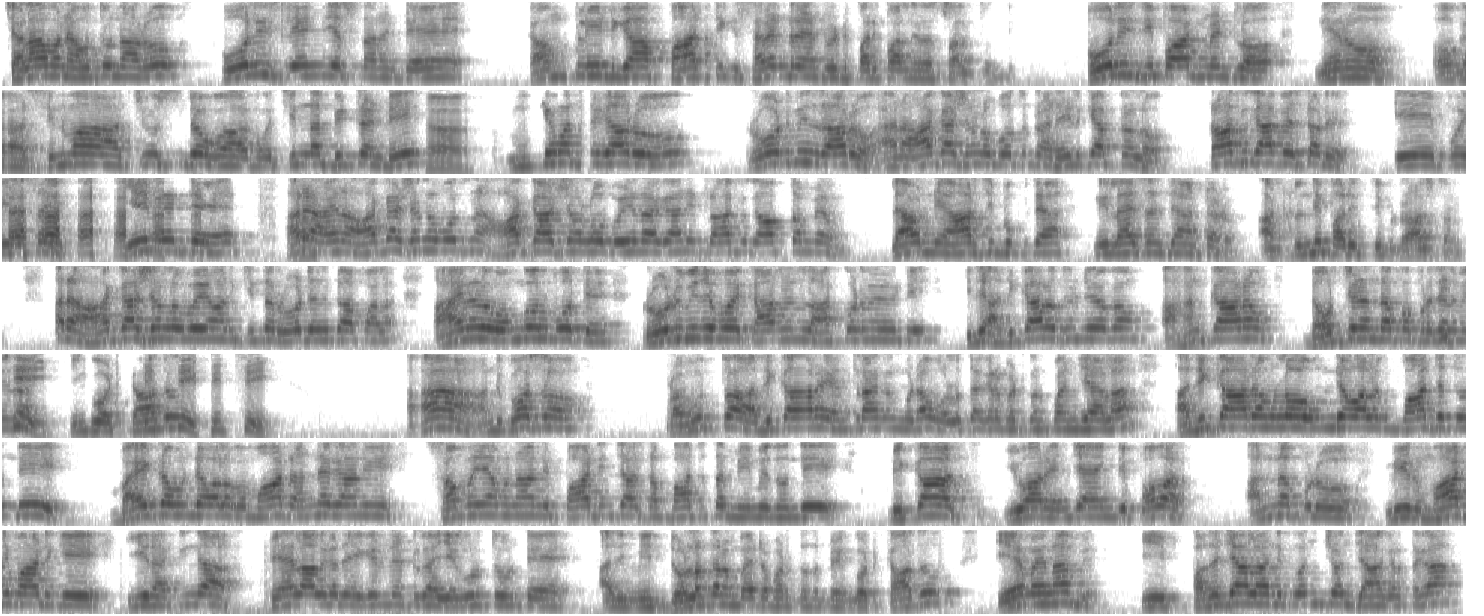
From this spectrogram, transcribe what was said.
చలామణి అవుతున్నారు. పోలీసులు ఏం చేస్తున్నారంటే కంప్లీట్గా పార్టీకి సరెండర్ అయినటువంటి పరిపాలన నిర్వహిస్తుంది పోలీస్ డిపార్ట్మెంట్లో నేను ఒక సినిమా చూస్తుంటే ఒక చిన్న బిట్ అండి. ముఖ్యమంత్రి గారు రోడ్డు మీద రారు. ఆయన ఆకాశంలో పోతుంటాడు హెలికాప్టర్లో ట్రాఫిక్ ఆపేస్తాడు ఏ పోయి ఏమంటే అరే ఆయన ఆకాశంలో పోతున్నా ఆకాశంలో పోయినా కానీ ట్రాఫిక్ ఆపుతాం మేము. లేకపోతే నీ ఆర్సీ బుక్ దా నీ లైసెన్స్ దా అంటాడు. అట్లుంది పరిస్థితి ఇప్పుడు రాష్ట్రం అరే ఆకాశంలో పోయామని కింద రోడ్డు ఎందుకు ఆపాలా? ఆయనలో ఒంగోలు పోతే రోడ్డు మీద పోయి కార్లను లాక్కోవడం ఏమిటి? ఇది అధికార దుర్వినియోగం అహంకారం దౌర్జన్యం తప్ప ప్రజల మీద. ఇంకోటి కాదు. పిచ్చి అందుకోసం ప్రభుత్వ అధికార యంత్రాంగం కూడా ఒళ్ళు దగ్గర పెట్టుకొని పనిచేయాలా? అధికారంలో ఉండే వాళ్ళకు బాధ్యత ఉంది. బయట ఉండే వాళ్ళకు మాట అన్నే గాని సంయమనాన్ని పాటించాల్సిన బాధ్యత మీ మీద ఉంది. Because you are enjoying the power అన్నప్పుడు మీరు మాటి మాటికి ఈ రకంగా పేలాలు ఎగిరినట్టుగా ఎగురుతూ ఉంటే అది మీ దొల్లతనం బయటపడుతుంది ఇంకోటి కాదు ఏమైనా ఈ పదజాలాన్ని కొంచెం జాగ్రత్తగా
